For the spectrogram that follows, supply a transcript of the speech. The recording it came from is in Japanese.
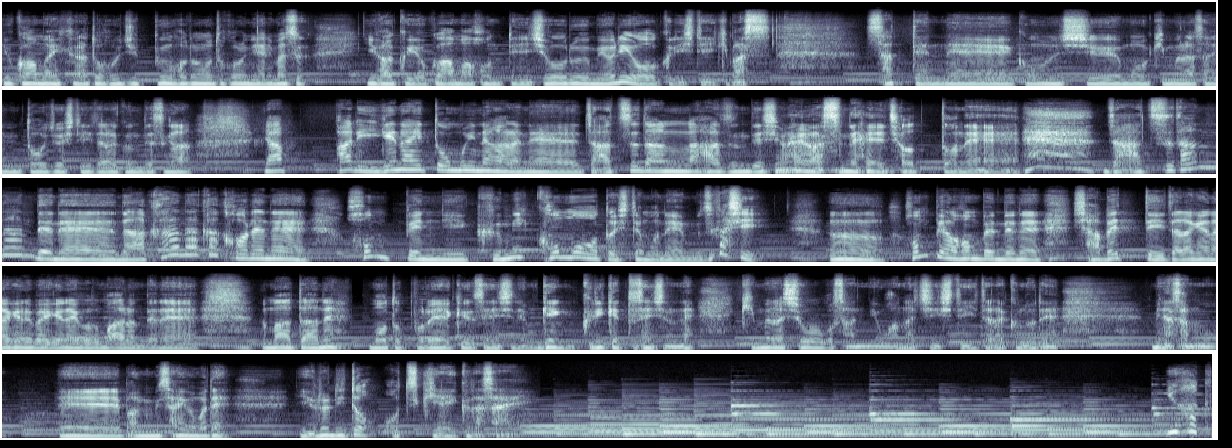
横浜駅から徒歩10分ほどのところにあります湯泊横浜本店ショールームよりお送りしていきます。さてね今週も木村さんに登場していただくんですがやっぱりいけないと思いながらね雑談が弾んでしまいますね。ちょっとね。雑談なんでねなかなかこれね本編に組み込もうとしてもね難しい。うん、本編は本編でね喋っていただけなければいけないこともあるんでね。またね元プロ野球選手で現クリケット選手のね木村翔吾さんにお話ししていただくので皆さんも、えー、番組最後までゆるりとお付き合いください。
